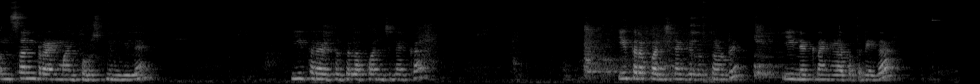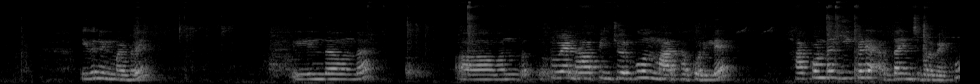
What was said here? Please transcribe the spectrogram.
ಒಂದು ಸಣ್ಣ ಡ್ರಾಯಿಂಗ್ ಮಾಡಿ ತೋರಿಸ್ತೀನಿ ನಿಮ್ಗೆ ಈ ಥರ ಇರ್ತದಲ್ಲ ಪಂಚ್ ನೆಕ್ಕ ಈ ಥರ ಪಂಚ್ ನೆಕ್ ಇರುತ್ತೆ ನೋಡ್ರಿ. ಈ ನೆಕ್ನಾಗ ಹೇಳಕತ್ತೀನಿ ಈಗ. ಇದನ್ನೇನು ಮಾಡ್ರಿ? ಇಲ್ಲಿಂದ ಒಂದು ಒಂದು ಟೂ ಆ್ಯಂಡ್ ಹಾಫ್ ಇಂಚ್ವರೆಗೂ ಒಂದು ಮಾರ್ಕ್ ಹಾಕೋರಿ ಹಾಕೊಂಡು ಹಾಕೊಂಡ ಈ ಕಡೆ ಅರ್ಧ ಇಂಚ್ ಬರಬೇಕು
